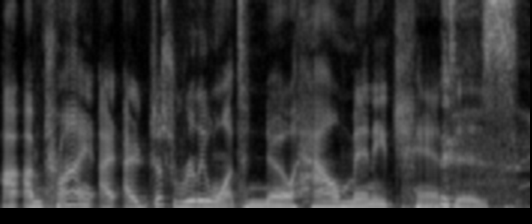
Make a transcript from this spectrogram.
I, I'm trying. I, I just really want to know how many chances.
